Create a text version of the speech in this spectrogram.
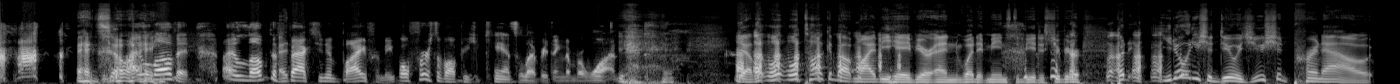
and so I, I, love it. I love the I, fact you didn't buy from me. Well, first of all, because you cancel everything. Number one. Yeah. yeah, we'll, we'll talk about my behavior and what it means to be a distributor. But you know what you should do is you should print out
